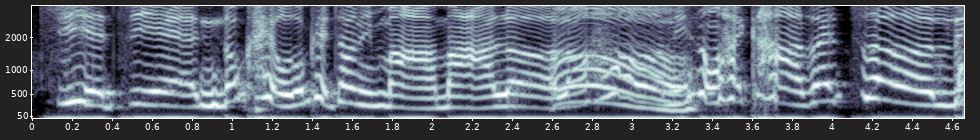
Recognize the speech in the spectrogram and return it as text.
姐姐，你都可以，我都可以叫你妈妈了。然后你怎么还卡在这里？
